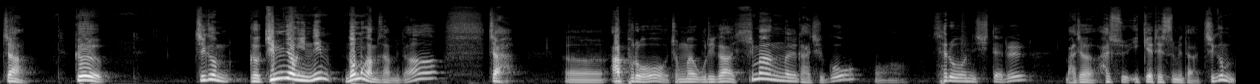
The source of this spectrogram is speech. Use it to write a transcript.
자, 그 지금 그 김영희님 너무 감사합니다. 자, 어, 앞으로 정말 우리가 희망을 가지고 어, 새로운 시대를 맞아 할 수 있게 됐습니다. 지금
